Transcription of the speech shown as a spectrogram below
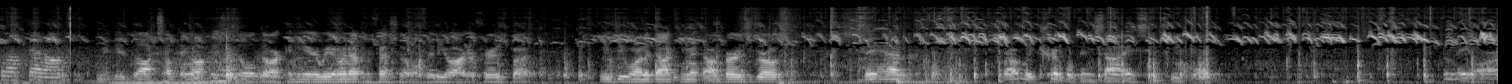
block that off. We did block something off. This is a little dark in here. We- We're not professional videographers, but we do want to document our birds' growth. They have probably tripled in size since one. And they are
